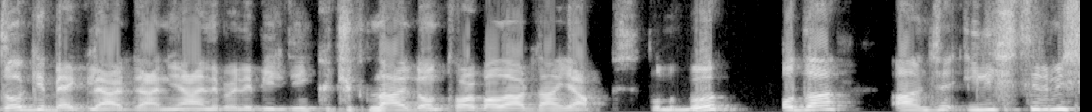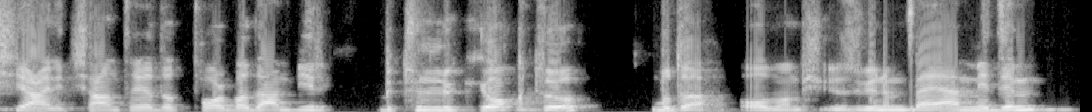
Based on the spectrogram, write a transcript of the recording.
Doggy baglerden yani böyle bildiğin küçük naylon torbalardan yapmış bunu bu. O da anca iliştirmiş yani çantaya da torbadan bir bütünlük yoktu. Bu da olmamış üzgünüm beğenmedim.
